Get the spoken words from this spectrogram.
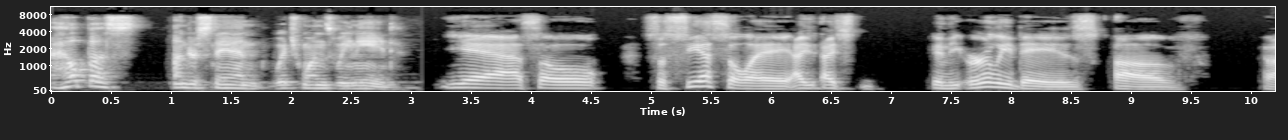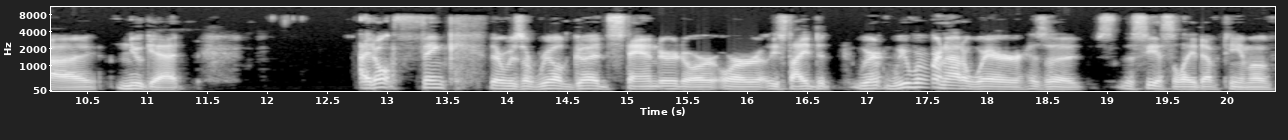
help us understand which ones we need. Yeah. So so CSLA, I, I in the early days of uh, NuGet, I don't think there was a real good standard, or or at least I did. We're, we were not aware as a the CSLA dev team of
